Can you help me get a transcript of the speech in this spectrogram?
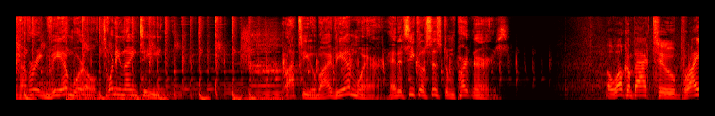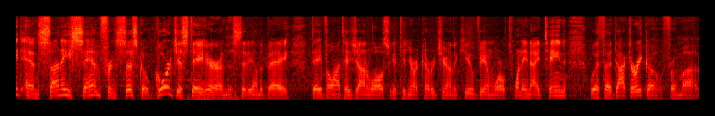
Covering VMworld 2019. Brought to you by VMware and its ecosystem partners. Well, welcome back to bright and sunny San Francisco. Gorgeous day here in the city on the bay. Dave Vellante, John Walls, we continue our coverage here on theCUBE, VMworld 2019 with uh, Doc D'Errico from uh,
